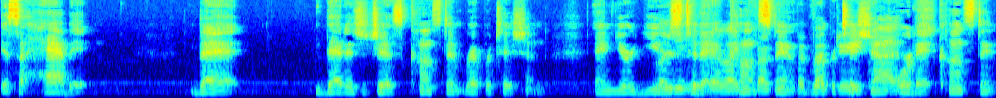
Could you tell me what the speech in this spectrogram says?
it's a habit that that is just constant repetition and you're used to that like, constant repetition or that constant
